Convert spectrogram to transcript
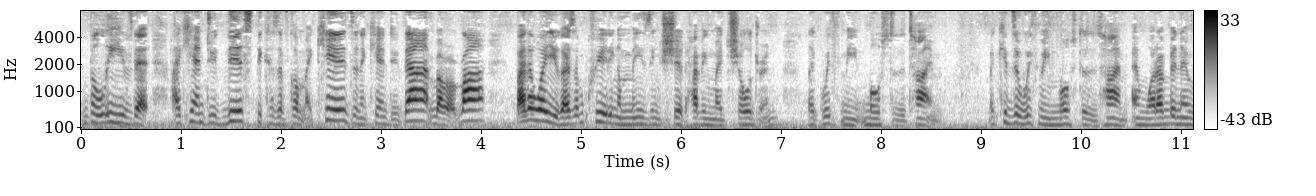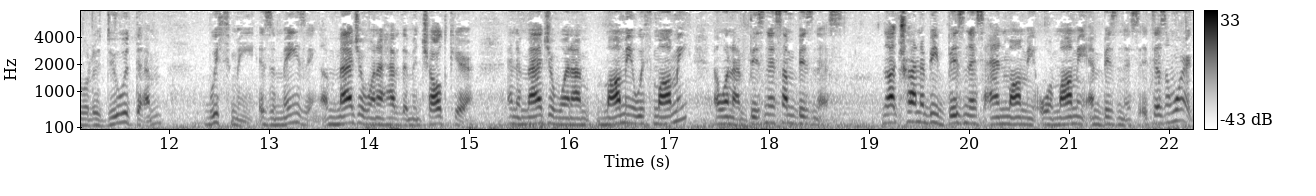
believe that I can't do this because I've got my kids and I can't do that, blah, blah, blah. By the way, you guys, I'm creating amazing shit having my children, like, with me most of the time. My kids are with me most of the time, and what I've been able to do with them with me is amazing. Imagine when I have them in childcare, and imagine when I'm mommy with mommy, and when I'm business, I'm business. Not trying to be business and mommy or mommy and business. It doesn't work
